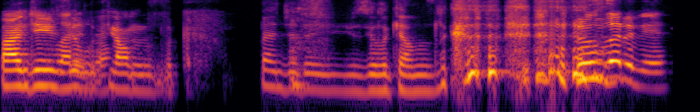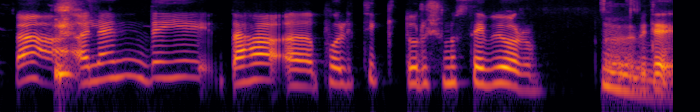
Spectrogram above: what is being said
Bence Ruhlar yüzyıllık evi. yalnızlık. Bence de 100 yıllık yalnızlık. Ruhları bir. Ben Alende'yi daha e, politik duruşunu seviyorum. E, Hmm. Bir de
